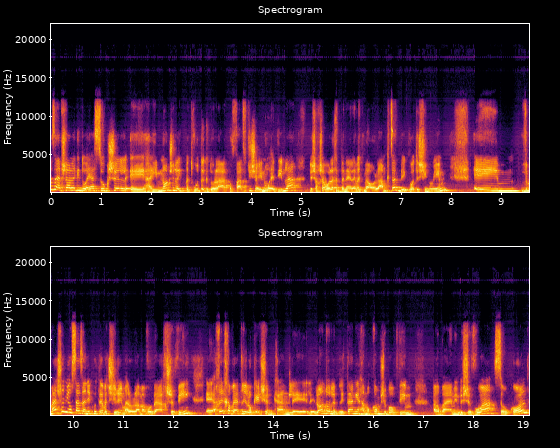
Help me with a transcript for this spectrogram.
הזה אפשר להגיד הוא היה סוג של אה, ההמנון של ההתפטרות הגדולה, התופעה הזאת שהיינו עדים לה, ושעכשיו הולכת ונעלמת מהעולם קצת בעקבות השינויים. אה, ומה שאני עושה זה אני כותבת שירים על עולם העבודה העכשווי, אה, אחרי חוויית רילוקיישן כאן ל- ללונדון, לבריטניה, המקום שבו עובדים ארבעה ימים בשבוע, so called,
